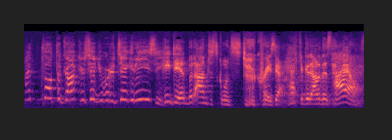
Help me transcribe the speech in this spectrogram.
I thought the doctor said you were to take it easy. He did, but I'm just going stir crazy. I have to get out of this house.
